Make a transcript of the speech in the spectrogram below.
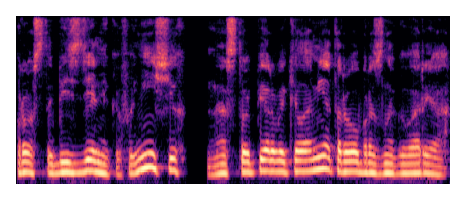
просто бездельников и нищих, на 101 километр, образно говоря,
